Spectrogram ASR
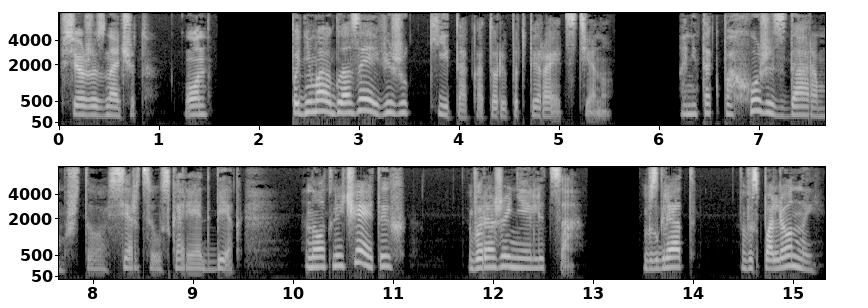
Все же, значит, он. Поднимаю глаза и вижу кита, который подпирает стену. Они так похожи с даром, что сердце ускоряет бег, но отличает их выражение лица. Взгляд воспаленный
